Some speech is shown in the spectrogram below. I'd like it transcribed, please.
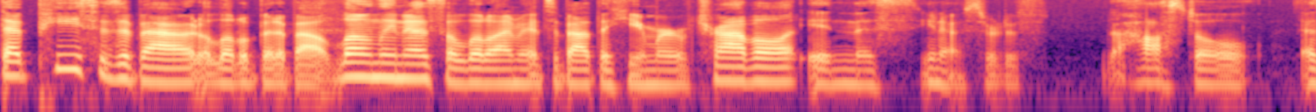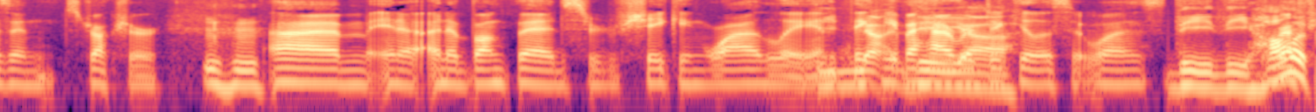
that piece is about a little bit about loneliness, a little, I mean, it's about the humor of travel in this, you know, sort of hostile, as in structure, um, in, a, in a bunk bed, sort of shaking wildly and The thinking about how the, uh, ridiculous it was. The the Holocaust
